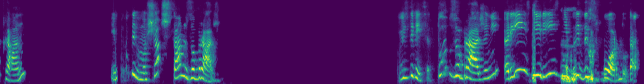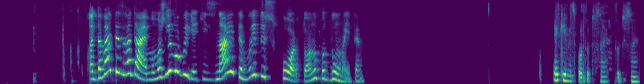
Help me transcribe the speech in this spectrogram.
екран і ми подивимося, що ж там зображено. Ось дивіться, тут зображені різні різні види спорту, так? А давайте згадаємо, можливо, ви якісь знаєте види спорту? Ану, подумайте. Який вид спорту ти знаєш? Хто ти?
